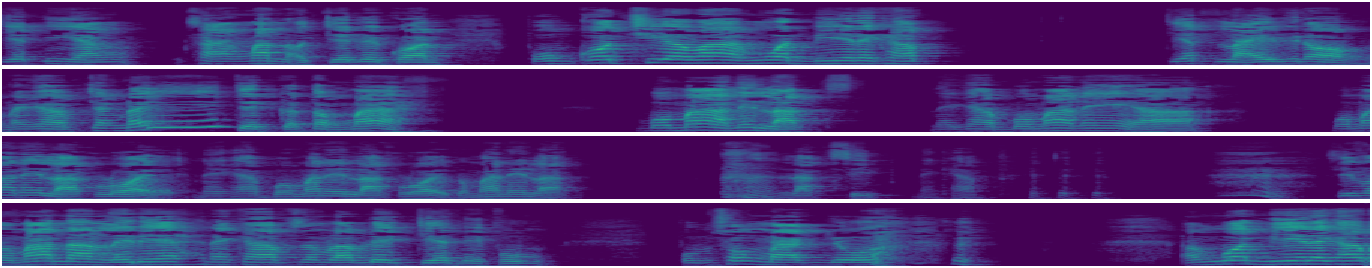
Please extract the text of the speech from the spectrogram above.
เจ็ดนี่ยังสร้างมั่นเอาเจ็ดไว้ก่อน ผมก็เชื่อว่างวดนี้นะครับ เจ็ดไหลพี่น้องนะครับ จังได้เจ็ดก็ต้องมาบ่มาในหลักนะครับบ่มาในอ่าบ่มาในหลักร้อยนะครับบ่มาในหลักร้อยก็มาในหลักหลักสิบนะครับสิประมาณนั้นเลยเด้นะครับสำหรับเลขเจ็ดนี่ผม ผมส่งมากอยู่เอางวดนี้นะครับ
